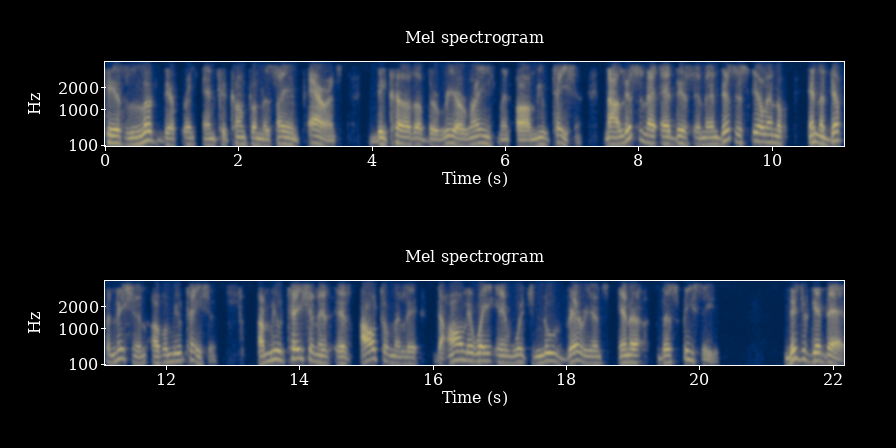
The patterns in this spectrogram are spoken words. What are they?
kids look different and could come from the same parents because of the rearrangement or mutation. Now listen at, at this, and, and this is still in the in the definition of a mutation. A mutation is, is ultimately the only way in which new variants enter the species. Did you get that?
